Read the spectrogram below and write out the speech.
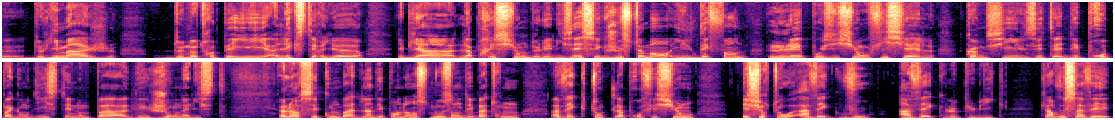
euh, de l'image de notre pays à l'extérieur, eh bien, la pression de l'Élysée, c'est que justement, ils défendent les positions officielles, comme s'ils étaient des propagandistes et non pas des journalistes. Alors, ces combats de l'indépendance, nous en débattrons avec toute la profession et surtout avec vous, avec le public. Car vous savez,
